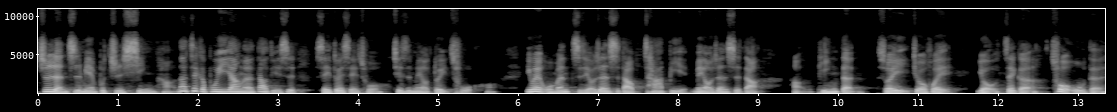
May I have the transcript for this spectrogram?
知人知面不知心，哈，那这个不一样呢，到底是谁对谁错？其实没有对错，哈。因为我们只有认识到差别，没有认识到好平等，所以就会有这个错误的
